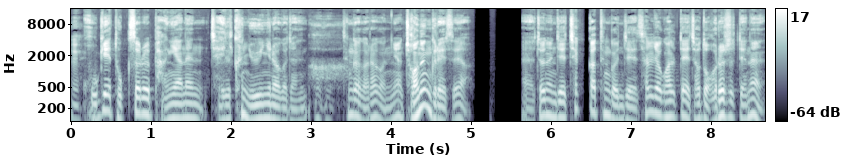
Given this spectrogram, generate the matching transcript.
예. 그게 독서를 방해하는 제일 큰 요인이라고 저는 아, 생각을 하거든요. 저는 그랬어요. 예, 저는 이제 책 같은 거 이제 살려고 할 때 저도 어렸을 때는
